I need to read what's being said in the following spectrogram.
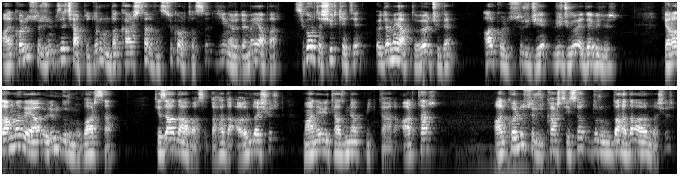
Alkollü sürücünün bize çarptığı durumda karşı tarafın sigortası yine ödeme yapar. Sigorta şirketi ödeme yaptığı ölçüde alkollü sürücüye rücu edebilir. Yaralanma veya ölüm durumu varsa ceza davası daha da ağırlaşır. Manevi tazminat miktarı artar. Alkollü sürücü kaçtıysa durum daha da ağırlaşır.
